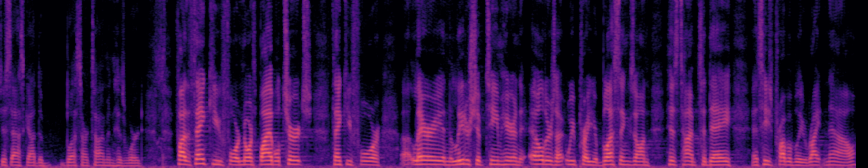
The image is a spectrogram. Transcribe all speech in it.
just ask God to bless our time in His word. Father, thank you for North Bible Church. Thank you for uh, Larry and the leadership team here and the elders. I, we pray your blessings on his time today as he's probably right now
